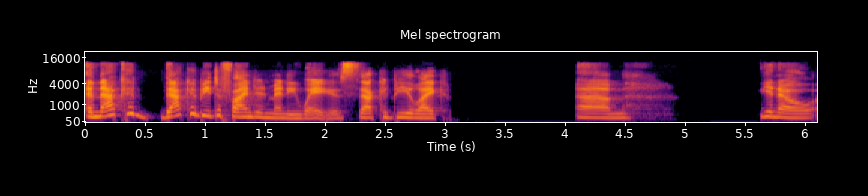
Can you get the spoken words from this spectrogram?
And that could that could be defined in many ways. That could be like um you know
